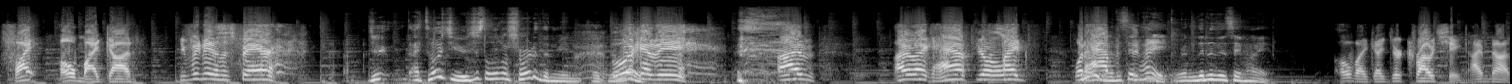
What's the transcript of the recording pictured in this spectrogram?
fight! Oh my god. You think this is fair? You, I told you, you're just a little shorter than me. Like, Look life. at me! I'm. I'm like half your length. What happened to height. me? We're literally the same height. Oh my god, you're crouching. I'm not.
